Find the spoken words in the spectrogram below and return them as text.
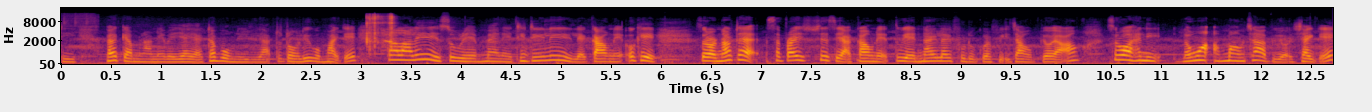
ဒီ back camera နဲ့ပဲရိုက်ရိုက်ဓာတ်ပုံလေးတွေကတော်တော်လေးကိုမိုက်တယ်ကာလာလေးတွေဆိုရဲမှန်တယ် detail လေးတွေလည်းကောင်းတယ် okay ဆိုတော့နောက်ထပ် surprise ဖြစ်စရာကောင်းတဲ့သူ့ရဲ့ night light photography အကြောင်းကိုပြောရအောင်ဆိုတော့ဟန်နီလုံးဝအမောင်ချပြီးတော့ရိုက်တယ်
